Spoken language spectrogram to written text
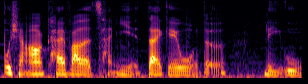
不想要开发的产业带给我的。礼物，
